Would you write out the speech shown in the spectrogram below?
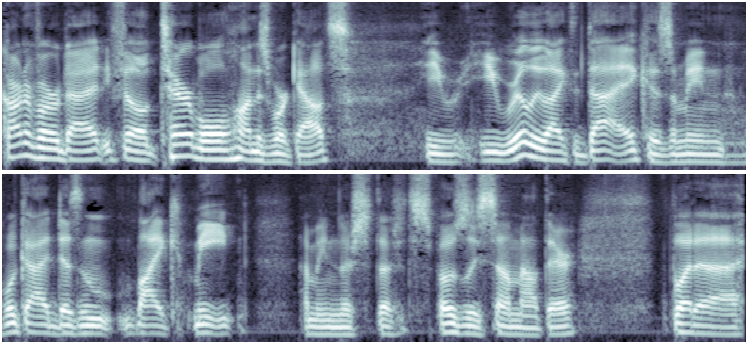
Carnivore diet, he felt terrible on his workouts. He he really liked the diet because I mean, what guy doesn't like meat? I mean, there's, there's supposedly some out there. But uh,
